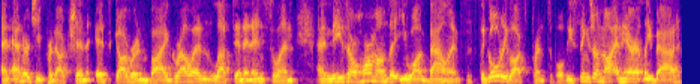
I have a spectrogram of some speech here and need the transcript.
and energy production, it's governed by ghrelin, leptin, and insulin. And these are hormones that you want balanced. It's the Goldilocks principle. These things are not inherently bad.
